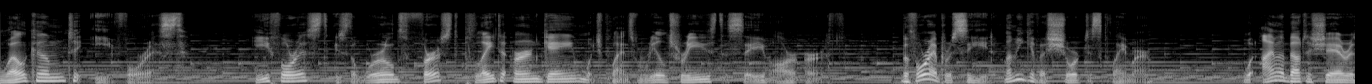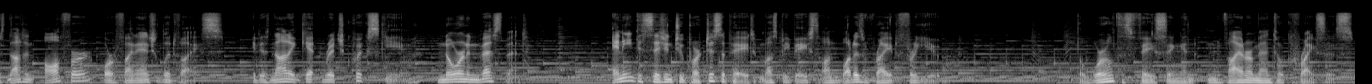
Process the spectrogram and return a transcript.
Welcome to eForest. eForest is the world's first play to earn game which plants real trees to save our Earth. Before I proceed, let me give a short disclaimer. What I'm about to share is not an offer or financial advice. It is not a get rich quick scheme, nor an investment. Any decision to participate must be based on what is right for you. The world is facing an environmental crisis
